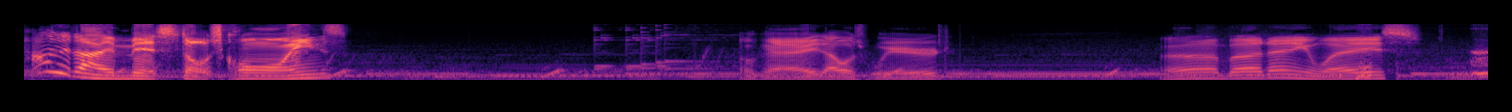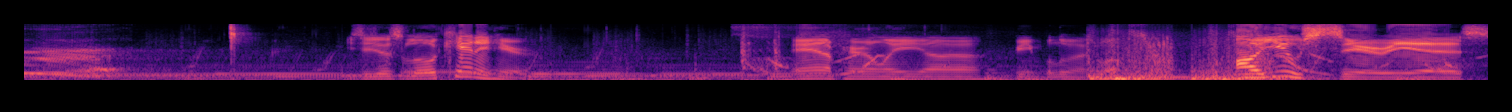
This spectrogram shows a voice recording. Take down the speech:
how did I miss those coins? Okay, that was weird. Uh, but anyways. You see a little cannon here. And apparently, uh, green balloon as well. Are you serious?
